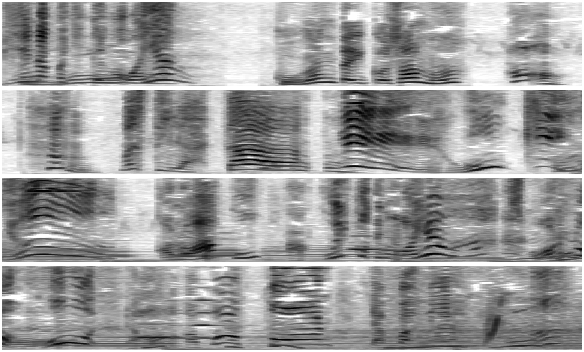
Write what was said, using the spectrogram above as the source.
Dia nak pergi tengok wayang. Korang tak ikut sama? Ha. Hmm, mestilah tak. Eh, ruginya. Kalau aku, aku ikut tengok wayang. Seronok kot. Dapat makan popcorn, dapat minum.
